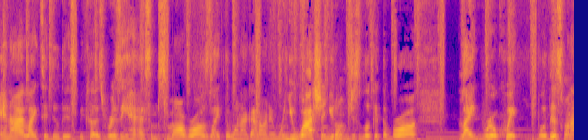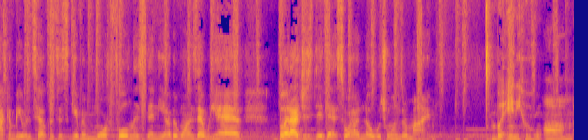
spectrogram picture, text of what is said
and I like to do this because Rizzy has some small bras like the one I got on. And when you wash and you don't just look at the bra like real quick. Well, this one I can be able to tell because it's giving more fullness than the other ones that we have. But I just did that so I know which ones are mine. But anywho, um,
